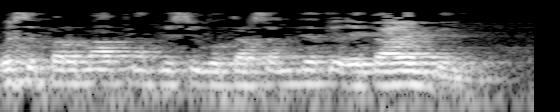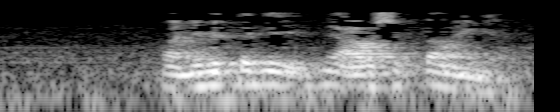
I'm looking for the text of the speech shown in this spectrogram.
वैसे परमात्मा किसी को दर्शन दे तो एकाएक देंगे निमित्त की इतनी आवश्यकता नहीं है।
